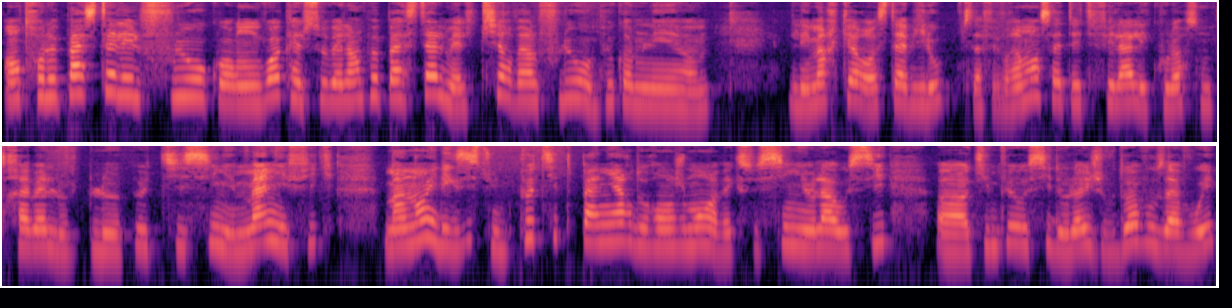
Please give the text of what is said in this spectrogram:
entre le pastel et le fluo. Quoi. On voit qu'elle se veulent un peu pastel, mais elle tire vers le fluo, un peu comme les, euh, les marqueurs Stabilo. Ça fait vraiment cet effet-là. Les couleurs sont très belles. Le, petit signe est magnifique. Maintenant, il existe une petite panière de rangement avec ce signe-là aussi, euh, qui me fait aussi de l'œil, je dois vous avouer,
